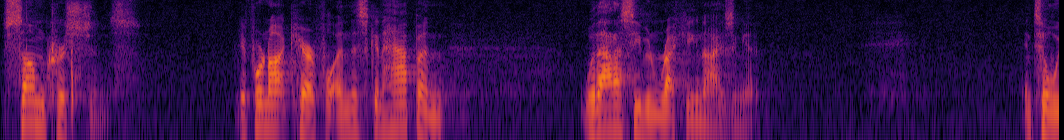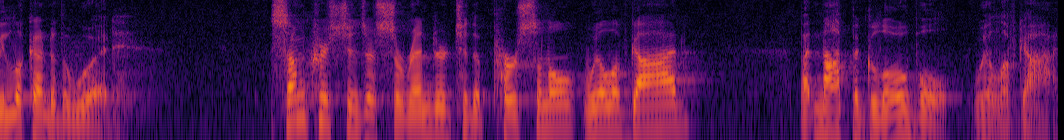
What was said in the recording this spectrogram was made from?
Some Christians, if we're not careful, and this can happen without us even recognizing it, until we look under the wood. Some Christians are surrendered to the personal will of God, but not the global will of God.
